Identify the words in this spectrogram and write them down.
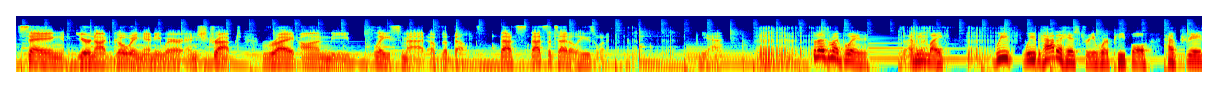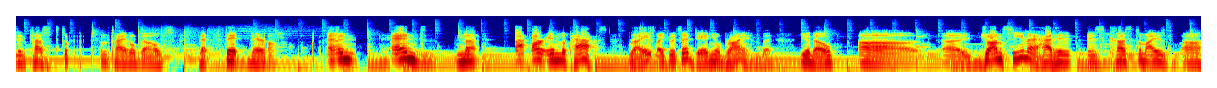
saying you're not going anywhere and strapped right on the placemat of the belt. That's that's the title he's winning. Yeah. But that's my point. I mean, like, we've we've had a history where people have created custom title belts that fit their and and not are in the past, right? Like we said, Daniel Bryan, but you know, uh, uh, John Cena had his, his customized uh,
